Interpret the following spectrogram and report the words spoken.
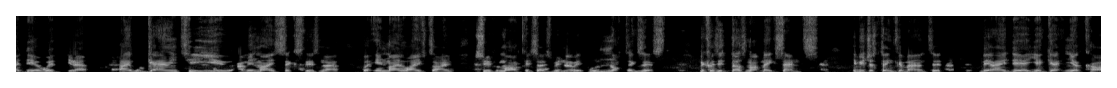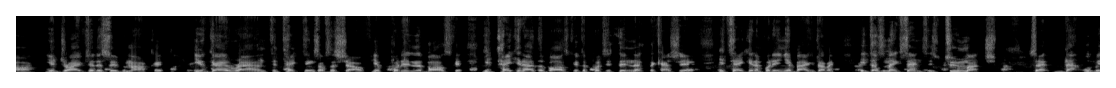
I deal with, you know, I will guarantee you, I'm in my 60s now, but in my lifetime, supermarkets as we know it will not exist because it does not make sense. If you just think about it, the idea you get in your car, you drive to the supermarket, you go around to take things off the shelf, you put it in the basket, you take it out of the basket to put it in the, the cashier, you take it and put it in your bag, you drive it. It doesn't make sense. It's too much. So that will be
